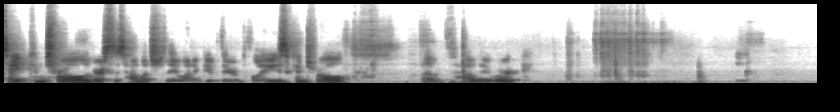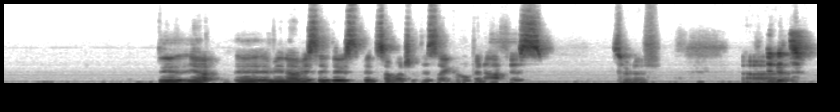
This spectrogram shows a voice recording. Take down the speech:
take control versus how much they want to give their employees control of how they work. Yeah, I mean, obviously, there's been so much of this like open office sort of. Uh, and it's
